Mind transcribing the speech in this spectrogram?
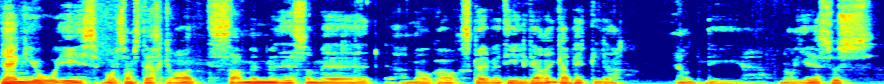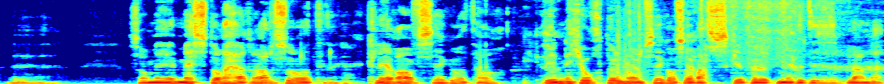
Det henger jo i voldsomt sterk grad sammen med det som vi nå har skrevet tidligere i kapittelet. Når, Jesus eh, som er mester og herre, altså kler av seg og tar binder kjortelen om seg, og så vasker føttene til disiplene.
